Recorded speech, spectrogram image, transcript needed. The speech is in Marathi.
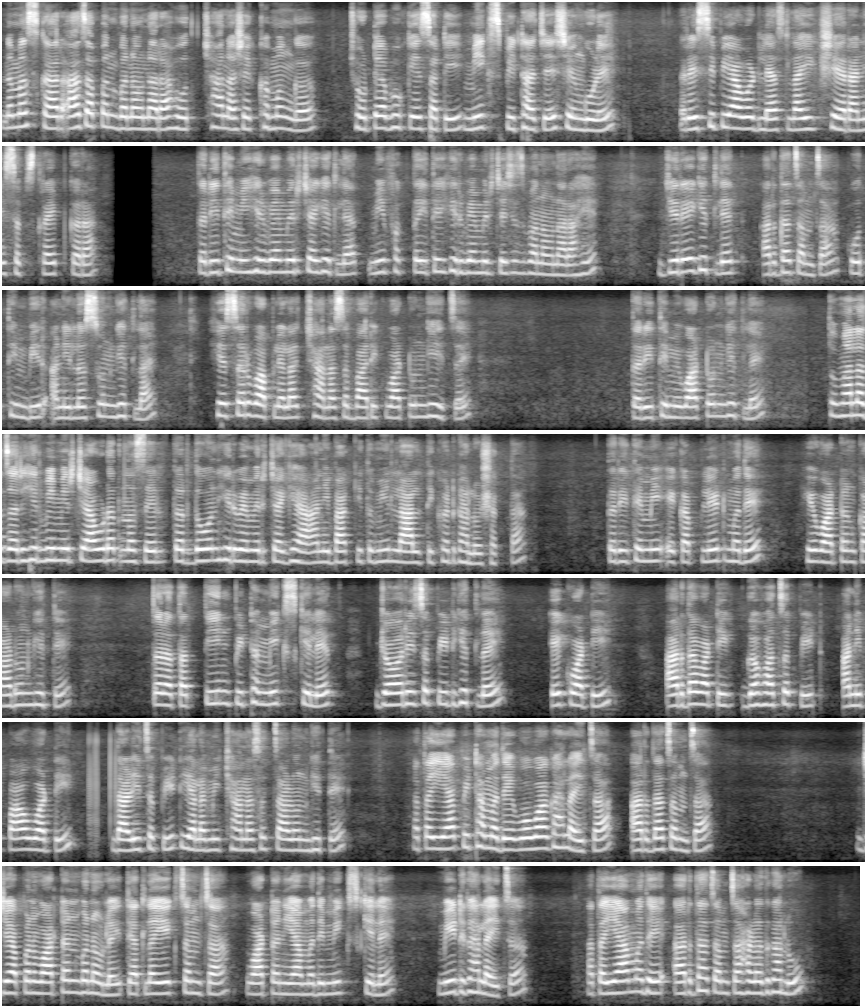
नमस्कार आज आपण बनवणार आहोत छान असे खमंग छोट्या भुकेसाठी मिक्स पिठाचे शेंगुळे. रेसिपी आवडल्यास लाईक शेअर आणि सबस्क्राईब करा. तर इथे मी हिरव्या मिरच्या घेतल्यात. मी फक्त इथे हिरव्या मिरच्याचीच बनवणार आहे. जिरे घेतलेत अर्धा चमचा कोथिंबीर आणि लसूण घेतला आहे हे सर्व आपल्याला छान असं बारीक वाटून घ्यायचं आहे तर इथे मी वाटून घेतलं आहे तुम्हाला जर हिरवी मिरची आवडत नसेल तर दोन हिरव्या मिरच्या घ्या आणि बाकी तुम्ही लाल तिखट घालू शकता. तर इथे मी एका प्लेटमध्ये हे वाटण काढून घेते. तर आता तीन पिठं मिक्स केलेत. ज्वारीचं पीठ घेतलं आहे एक वाटी अर्धा वाटी गव्हाचं पीठ आणि पाव वाटी डाळीचं पीठ याला मी छान असं चाळून घेते. आता या पिठामध्ये ओवा घालायचा अर्धा चमचा जे आपण वाटण बनवलं आहे त्यातला एक चमचा वाटण यामध्ये मिक्स केलं आहे मीठ घालायचं. आता यामध्ये अर्धा चमचा हळद घालू.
